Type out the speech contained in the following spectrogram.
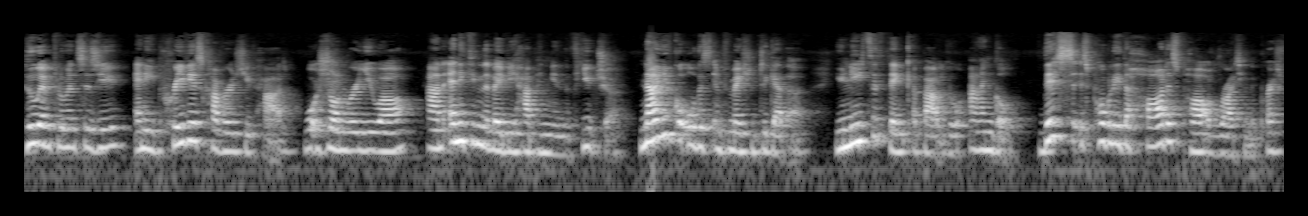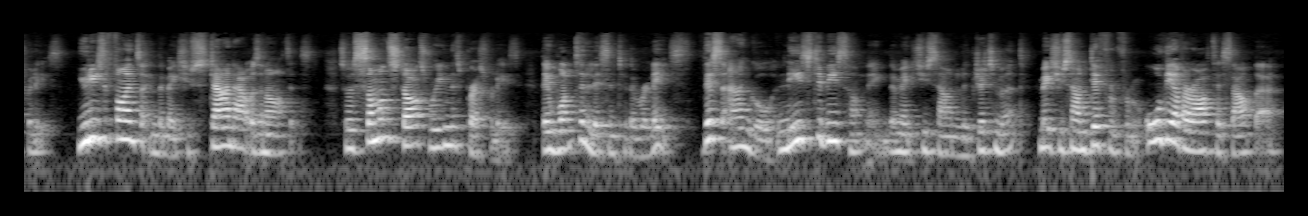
who influences you, any previous coverage you've had, what genre you are, and anything that may be happening in the future. Now you've got all this information together, you need to think about your angle. This is probably the hardest part of writing the press release. You need to find something that makes you stand out as an artist. So if someone starts reading this press release, they want to listen to the release. This angle needs to be something that makes you sound legitimate, makes you sound different from all the other artists out there,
